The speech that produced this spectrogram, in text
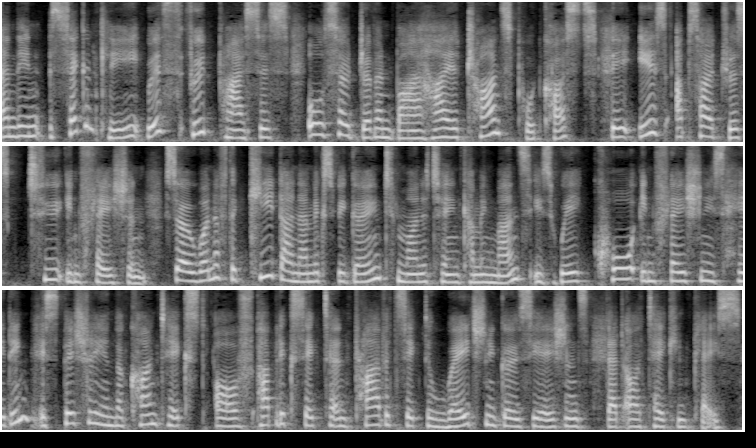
And then, secondly, with food prices also driven by higher transport costs, there is upside risk to inflation. So, one of the key dynamics we're going to monitor in coming months is where core inflation is heading, especially in the context of public sector and private sector wage negotiations that are taking place.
